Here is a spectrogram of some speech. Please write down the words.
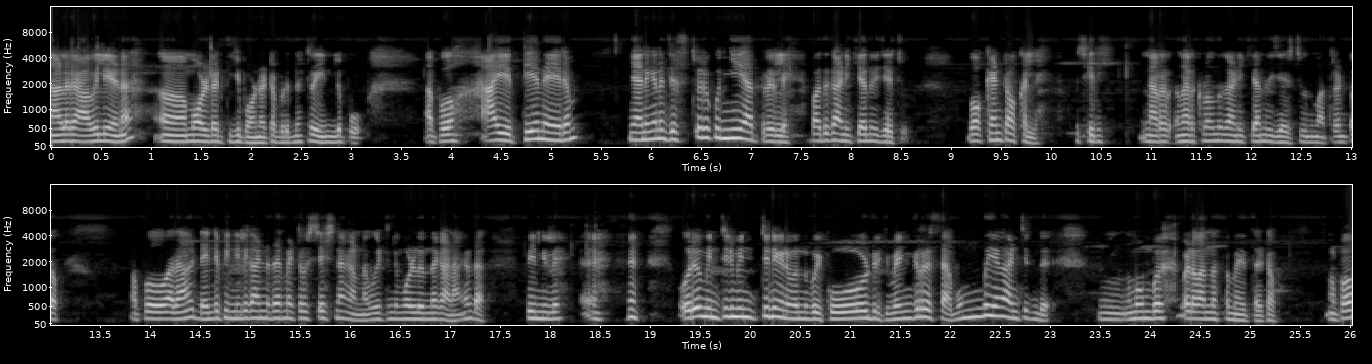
നാളെ രാവിലെയാണ് മോളുടെ അടുത്തേക്ക് പോകണം കേട്ടോ. ഇവിടുന്ന് ട്രെയിനിൽ പോകും അപ്പോൾ ആ എത്തിയ നേരം ഞാനിങ്ങനെ ജസ്റ്റ് ഒരു കുഞ്ഞു യാത്രയല്ലേ അപ്പോൾ അത് കാണിക്കാമെന്ന് വിചാരിച്ചു. വോക്ക് ആൻഡ് ടോക്ക് അല്ലേ? അപ്പോൾ ശരി നട നടക്കണമെന്ന് കാണിക്കാമെന്ന് വിചാരിച്ചു എന്ന് മാത്രം കേട്ടോ അപ്പോൾ അതാ എന്റെ പിന്നിൽ കാണുന്നത് മെട്രോ സ്റ്റേഷനാണ് കാണണം വീട്ടിന്റെ മുകളിൽ നിന്ന് കാണാം കേട്ടോ പിന്നിൽ ഓരോ മിനിറ്റിന് മിനിറ്റിന് ഇങ്ങനെ വന്ന് പോയിക്കൊണ്ടിരിക്കും. ഭയങ്കര രസമാണ് മുമ്പ് ഞാൻ കാണിച്ചിട്ടുണ്ട്. മുമ്പ് ഇവിടെ വന്ന സമയത്ത് കേട്ടോ അപ്പോൾ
